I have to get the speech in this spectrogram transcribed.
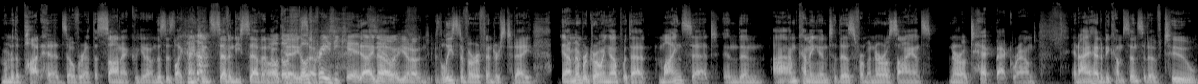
remember the potheads over at the Sonic. You know, and this is like 1977. oh, okay, those, those so, crazy kids. Yeah, I know. Yeah. You know, the least of our offenders today. And I remember growing up with that mindset, and then I'm coming into this from a neuroscience, neurotech background. And I had to become sensitive to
